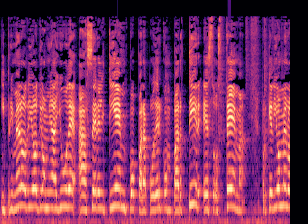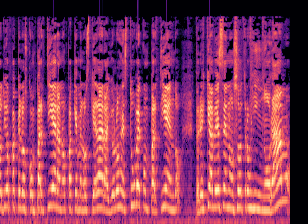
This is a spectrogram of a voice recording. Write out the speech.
Y primero Dios, Dios me ayude a hacer el tiempo para poder compartir esos temas. Porque Dios me los dio para que los compartiera, no para que me los quedara. Yo los estuve compartiendo, pero es que a veces nosotros ignoramos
